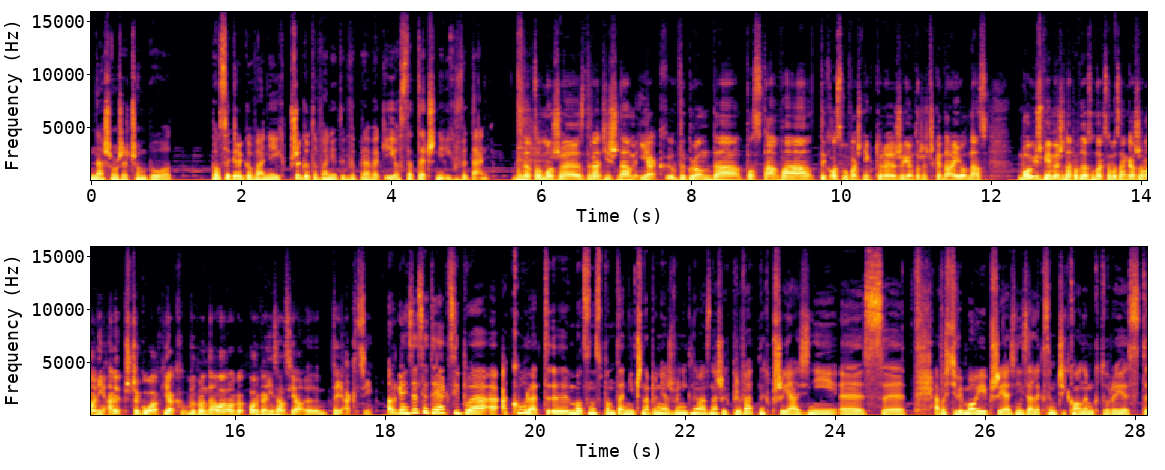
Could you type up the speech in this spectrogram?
naszą rzeczą było posegregowanie ich, przygotowanie tych wyprawek i ostatecznie ich wydanie. No to może zdradzisz nam, jak wygląda postawa tych osób właśnie, które żyją troszeczkę dalej od nas, bo już wiemy, że na pewno są tak samo zaangażowani, ale w szczegółach, jak wyglądała organizacja y, tej akcji? Organizacja tej akcji była akurat y, mocno spontaniczna, ponieważ wyniknęła z naszych prywatnych przyjaźni, y, z, a właściwie mojej przyjaźni z Aleksem Cikonem, który jest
